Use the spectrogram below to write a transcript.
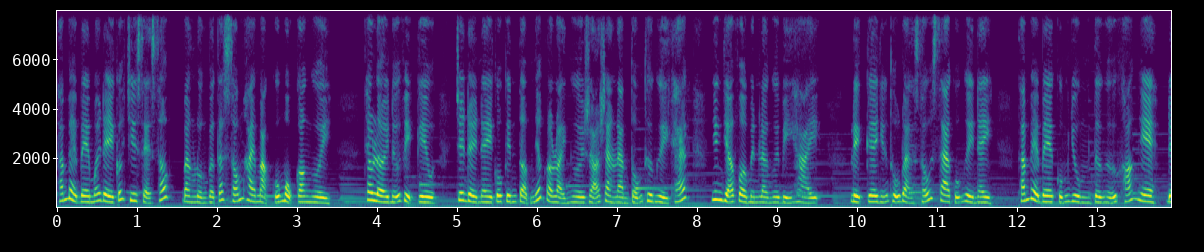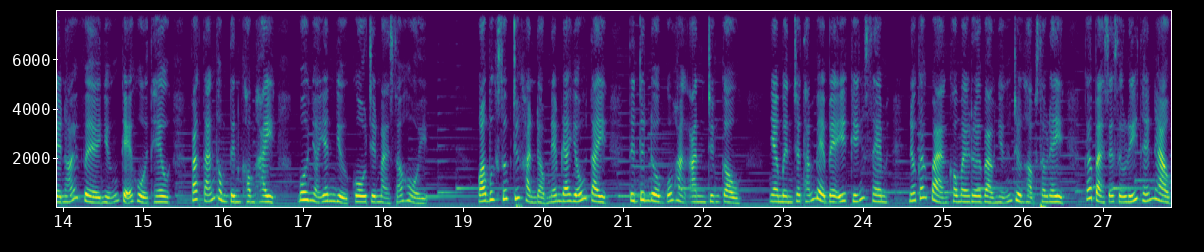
Thắm Bè Bè mới đây có chia sẻ sốc, bàn luận về cách sống hai mặt của một con người. Theo lời nữ Việt Kiều, trên đời này cô kinh tởm nhất là loại người rõ ràng làm tổn thương người khác, nhưng giả vờ mình là người bị hại. Liệt kê những thủ đoạn xấu xa của người này, Thắm Bè Bè cũng dùng từ ngữ khó nghe để nói về những kẻ hùa theo, phát tán thông tin không hay, bôi nhọ danh dự cô trên mạng xã hội. Quá bức xúc trước hành động ném đá giấu tay, tin tin đồn của Hoàng Anh trưng cầu. Nhà mình cho Thắm Bè Bè ý kiến xem, nếu các bạn không may rơi vào những trường hợp sau đây, các bạn sẽ xử lý thế nào?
